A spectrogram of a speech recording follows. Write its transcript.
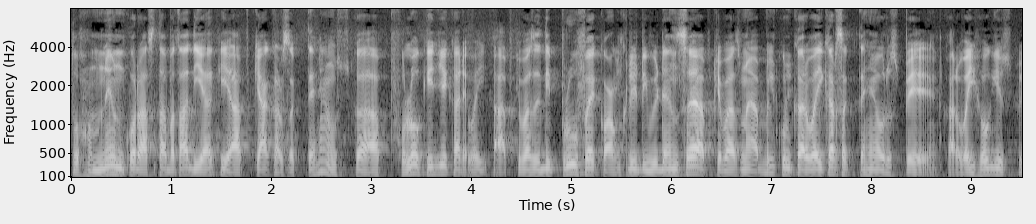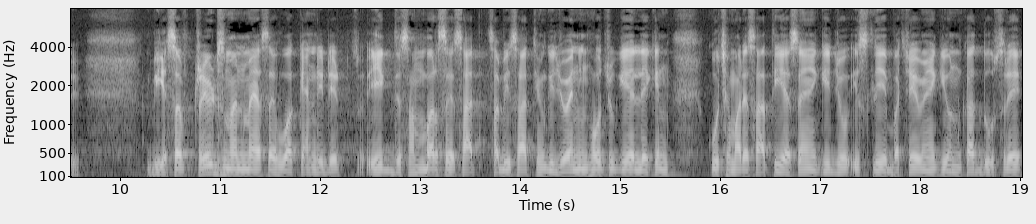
तो हमने उनको रास्ता बता दिया कि आप क्या कर सकते हैं, उसका आप फॉलो कीजिए कार्रवाई आपके पास यदि प्रूफ है कॉन्क्रीट एविडेंस है, आपके पास में आप बिल्कुल कार्रवाई कर सकते हैं और उस पर कार्रवाई होगी उस पर बी एस एफ़ ट्रेड्समैन में ऐसा हुआ कैंडिडेट एक दिसंबर से साथ, सभी साथियों की ज्वाइनिंग हो चुकी है, लेकिन कुछ हमारे साथी ऐसे हैं कि जो इसलिए बचे हुए हैं कि उनका दूसरे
